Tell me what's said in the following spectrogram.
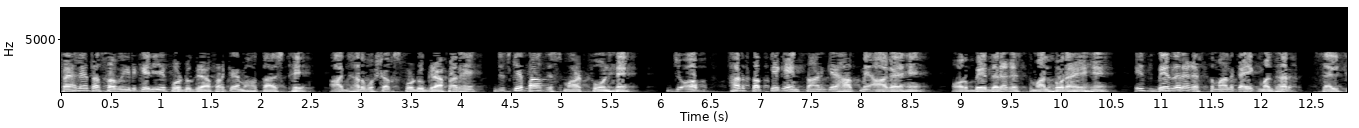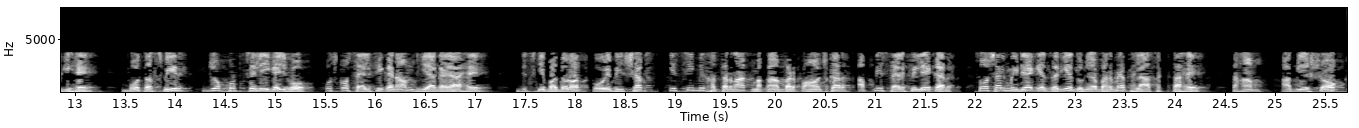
پہلے تصاویر کے لیے فوٹوگرافر کے محتاج تھے۔ آج ہر وہ شخص فوٹوگرافر ہے جس کے پاس اسمارٹ فون ہے، جو اب ہر طبقے کے انسان کے ہاتھ میں آ گئے ہیں اور بے درخ استعمال ہو رہے ہیں۔ اس بے درخ استعمال کا ایک مظہر سیلفی ہے۔ وہ تصویر جو خود سے لی گئی ہو، اس کو سیلفی کا نام دیا گیا ہے۔ جس کی بدولت کوئی بھی شخص کسی بھی خطرناک مقام پر پہنچ کر اپنی سیلفی لے کر سوشل میڈیا کے ذریعے دنیا بھر میں پھیلا سکتا ہے۔ تاہم، اب یہ شوق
